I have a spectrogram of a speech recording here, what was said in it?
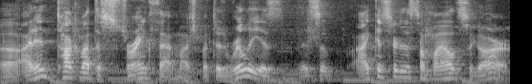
Uh, I didn't talk about the strength that much, but there really is. It's a. I consider this a mild cigar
